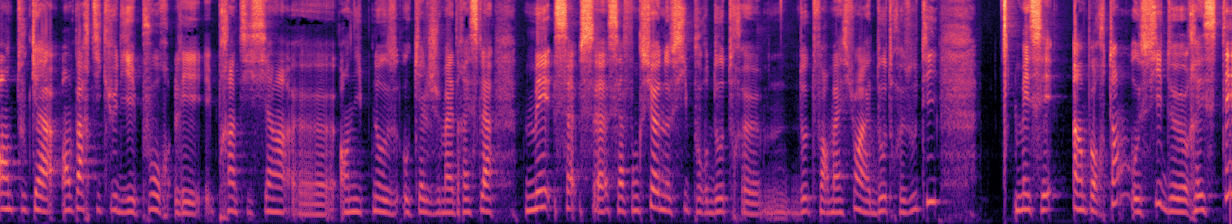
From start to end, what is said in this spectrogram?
en tout cas en particulier pour les praticiens euh, en hypnose auxquels je m'adresse là, mais ça, fonctionne aussi pour d'autres formations à d'autres outils. Mais c'est important aussi de rester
